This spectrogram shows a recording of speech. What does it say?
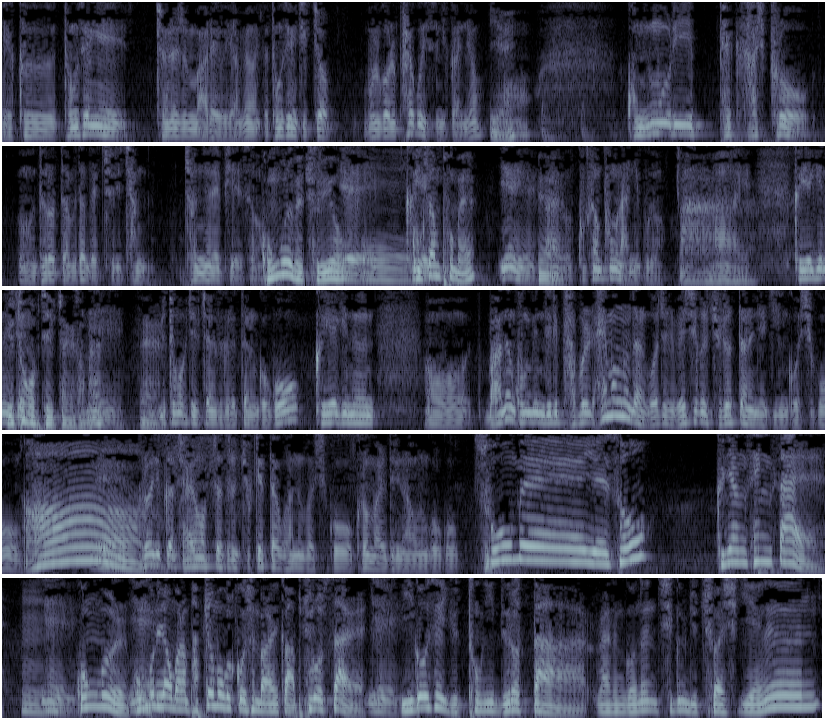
예, 그 동생이 전해준 말에 의하면 그러니까 동생이 직접 물건을 팔고 있으니까요. 예. 어, 곡물이 140% 어, 늘었답니다. 매출이 장 전년에 비해서. 곡물의 매출이요? 예. 그 국산품에? 예, 예. 예. 아, 국산품은 아니고요. 아, 예. 그 얘기는 유통업체 입장에서만? 예. 네. 유통업체 입장에서 그랬다는 거고 그 얘기는 어 많은 국민들이 밥을 해 먹는다는 거죠. 외식을 줄였다는 얘기인 것이고. 아. 예. 그러니까 자영업자들은 죽겠다고 하는 것이고 그런 말들이 나오는 거고. 소매에서 그냥 생쌀, 예. 곡물, 예. 곡물이라고 말하면 밥 지어 먹을 것을 말하니까 주로 쌀. 예. 이것의 유통이 늘었다라는 거는 지금 유추하시기에는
